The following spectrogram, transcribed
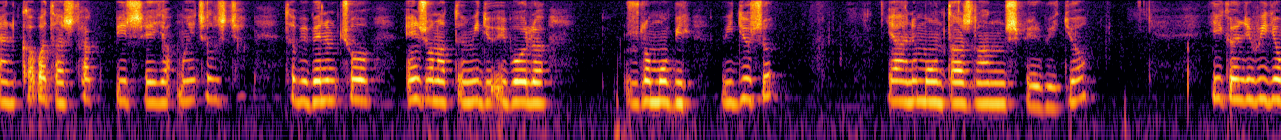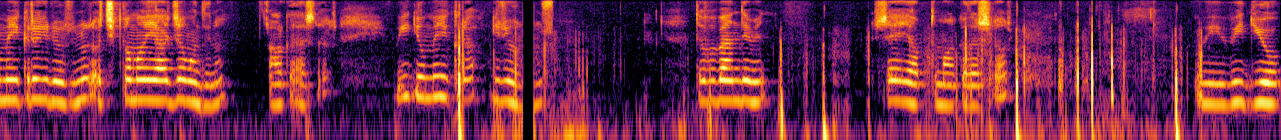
Yani kaba taslak bir şey yapmaya çalışacağım. Tabi benim çoğu en son attığım video İbo'yla Zula Mobil videosu. Yani montajlanmış bir video. İlk önce Video Maker'a giriyorsunuz. Açıklamaya yazacağım adını arkadaşlar. Video Maker'a giriyorsunuz. Tabi ben demin şey yaptım arkadaşlar. Bir video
